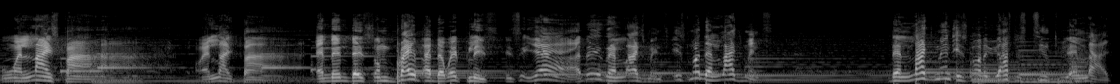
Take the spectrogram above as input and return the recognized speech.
when lies pa, when lies pa, and then there's some bribe at the workplace. You say, yeah, this is enlargement. It's not enlargement. The enlargement is not that you have to steal to enlarge.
